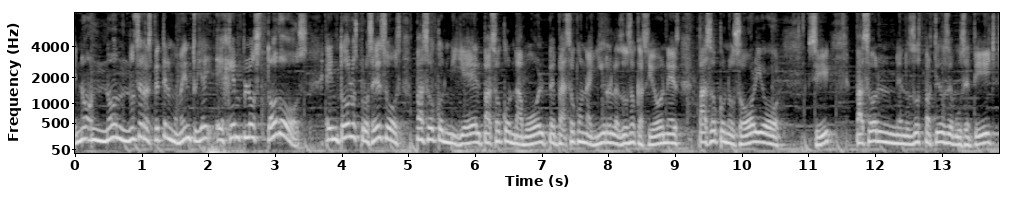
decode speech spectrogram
Eh, no, no, no se respeta el momento y hay ejemplos todos, en todos los procesos. Pasó con Miguel, pasó con La Volpe, pasó con Aguirre las dos ocasiones, pasó con Osorio, ¿sí? Pasó en, los dos partidos de Bucetich,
